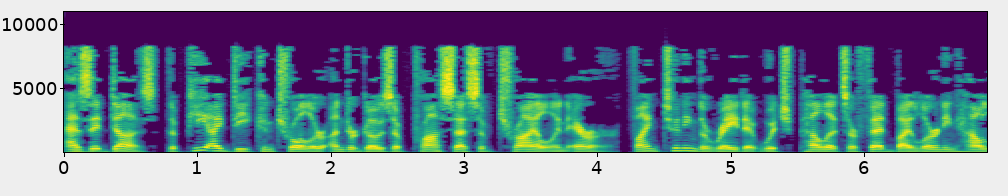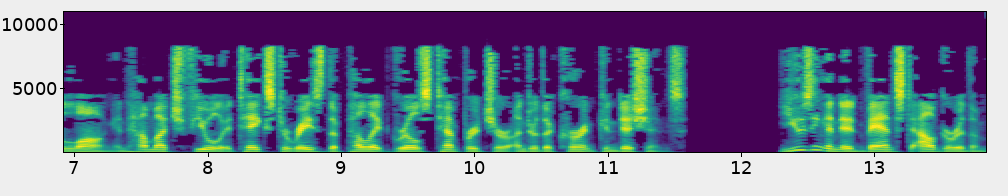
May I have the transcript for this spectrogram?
As it does, the PID controller undergoes a process of trial and error, fine-tuning the rate at which pellets are fed by learning how long and how much fuel it takes to raise the pellet grill's temperature under the current conditions. Using an advanced algorithm,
